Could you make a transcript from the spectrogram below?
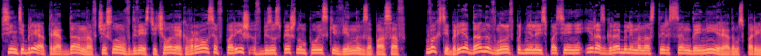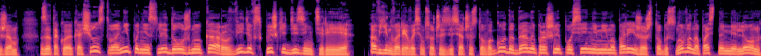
В сентябре отряд данных числом в 200 человек ворвался в Париж в безуспешном поиске винных запасов. В октябре Даны вновь поднялись по сене и разграбили монастырь Сен-Дени рядом с Парижем. За такое кощунство они понесли должную кару в виде вспышки дизентерии. А в январе 866 года Даны прошли по сене мимо Парижа, чтобы снова напасть на Миллион.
